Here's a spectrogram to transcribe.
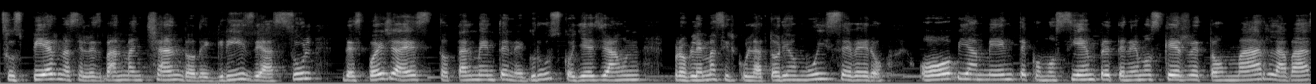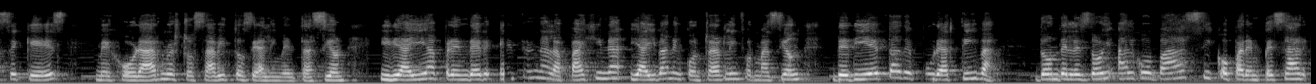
sus piernas se les van manchando de gris, de azul, después ya es totalmente negruzco y es ya un problema circulatorio muy severo. Obviamente, como siempre, tenemos que retomar la base que es mejorar nuestros hábitos de alimentación. Y de ahí aprender, entren a la página y ahí van a encontrar la información de dieta depurativa donde les doy algo básico para empezar.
